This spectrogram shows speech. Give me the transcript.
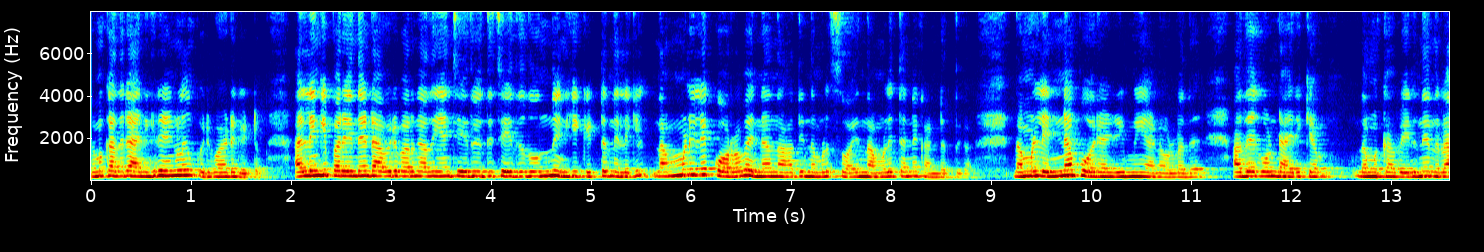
നമുക്ക് അതിന്റെ അനുഗ്രഹങ്ങൾ ഒരുപാട് കിട്ടും. അല്ലെങ്കിൽ പറയുന്നതിന്റെ അവർ പറഞ്ഞു അത് ഞാൻ ചെയ്തു ഇത് ചെയ്തതൊന്നും എനിക്ക് കിട്ടുന്നില്ലെങ്കിൽ നമ്മളിലെ കുറവ് എന്നാന്ന് ആദ്യം നമ്മൾ സ്വയം നമ്മളിൽ തന്നെ കണ്ടെത്തുക. നമ്മളിൽ എന്നാ പോരായ്മയാണ് ഉള്ളത്? അതുകൊണ്ടായിരിക്കാം നമുക്ക് ആ വരുന്നതെന്നുള്ള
